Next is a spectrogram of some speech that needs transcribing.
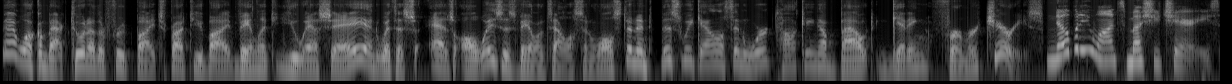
And welcome back to another Fruit Bites brought to you by Valent USA. And with us, as always, is Valent's Allison Walston. And this week, Allison, we're talking about getting firmer cherries. Nobody wants mushy cherries.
